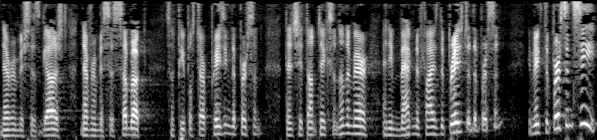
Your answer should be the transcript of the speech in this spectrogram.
never misses gasht, never misses sabak. So people start praising the person. Then shaitan takes another mirror and he magnifies the praise to the person. He makes the person see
